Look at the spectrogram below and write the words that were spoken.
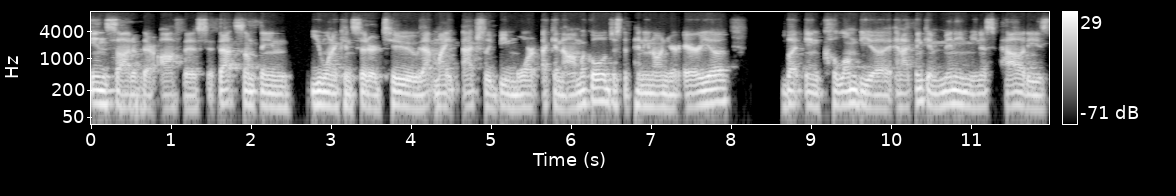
inside of their office. If that's something you want to consider too, that might actually be more economical just depending on your area. But in Columbia, and I think in many municipalities,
